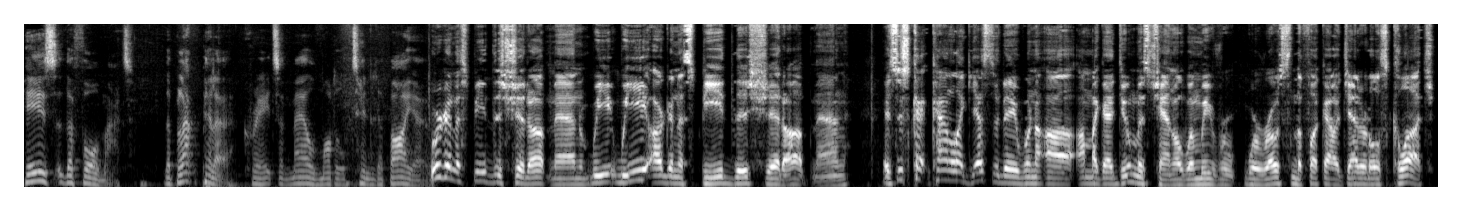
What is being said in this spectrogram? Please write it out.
Here's the format. The Black Pillar creates a male model Tinder bio. We're gonna speed this shit up, man. We we are gonna speed this shit up, man. It's just kind of like yesterday when uh, on my guy Duma's channel when we were, roasting the fuck out of Genitals Clutch.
